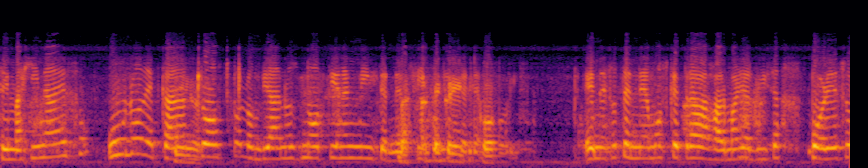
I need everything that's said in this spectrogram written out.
¿Se imagina eso? Uno de cada dos colombianos no tienen ni internet fijo ni internet móvil. En eso tenemos que trabajar, María Luisa. Por eso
